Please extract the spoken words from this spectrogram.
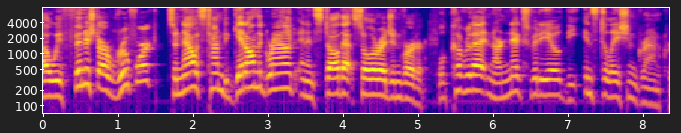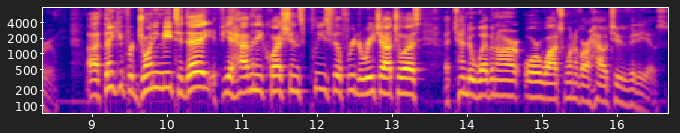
Uh, we've finished our roof work, so now it's time to get on the ground and install that SolarEdge inverter. We'll cover that in our next video, the installation ground crew. Uh, thank you for joining me today. If you have any questions, please feel free to reach out to us attend a webinar, or watch one of our how-to videos.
